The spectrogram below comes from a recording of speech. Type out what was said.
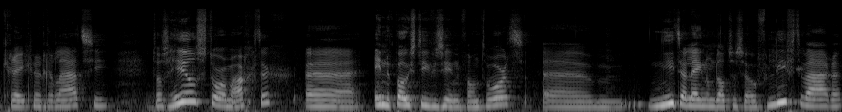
kregen een relatie. Het was heel stormachtig. Eh, in de positieve zin van het woord. Ehm, niet alleen omdat we zo verliefd waren,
